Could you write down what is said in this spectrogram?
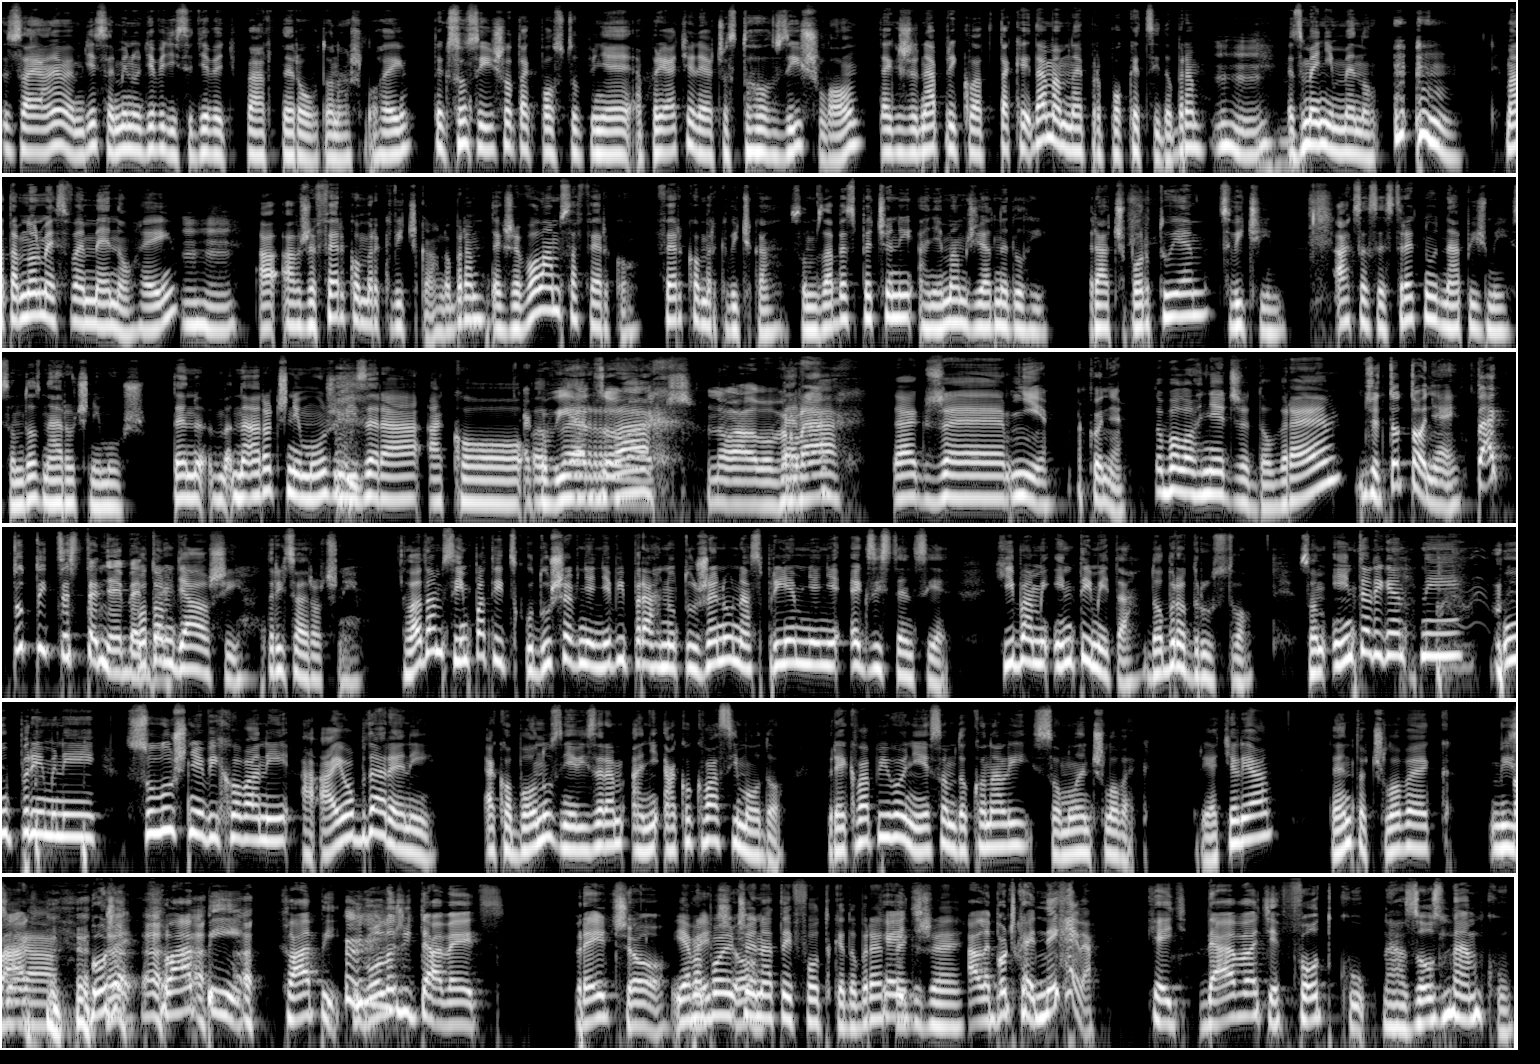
za, ja neviem, 10 minút 99 partnerov to našlo, hej. Tak som si išla tak postupne a priatelia, čo z toho vzýšlo. Takže napríklad, také, dám vám najprv pokeci, dobre? Mhm. Zmením meno. Má tam normálne svoje meno, hej? Mhm. A, a že Ferko Mrkvička, dobre? Takže volám sa Ferko. Ferko Mrkvička. Som zabezpečený a nemám žiadne dlhy. Rád športujem, cvičím. Ak sa chce stretnúť, napíš mi. Som dosť náročný muž. Ten náročný muž vyzerá ako, Ako vyjadzovač. No alebo vrah. Vrah. Takže Nie, ako nie. to bolo hneď, že dobré. Že toto nie. Tak tu ty cesta nevede. Potom ďalší, 30-ročný. Hľadám sympatickú, duševne nevyprahnutú ženu na spríjemnenie existencie. Chýba mi intimita, dobrodružstvo. Som inteligentný, úprimný, slušne vychovaný a aj obdarený. Ako bonus nevyzerám ani ako Quasimodo. Prekvapivo nie som dokonalý, som len človek. Priatelia, tento človek vyzerá... Fakt. Bože, chlapi, chlapi, dôležitá vec. Prečo? Ja vám poviem, čo je na tej fotke, dobre? Keď, Takže... Ale počkaj, nechaj ma. Keď dávate fotku na zoznamku,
